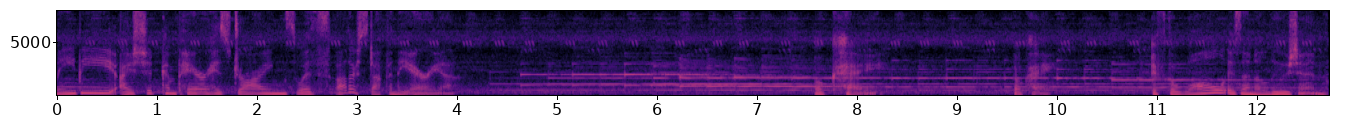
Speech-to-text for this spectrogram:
Maybe I should compare his drawings with other stuff in the area. Okay. Okay. If the wall is an illusion,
